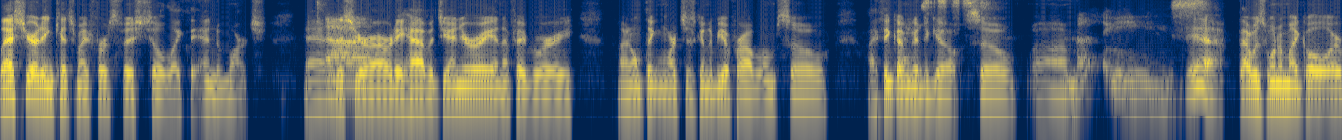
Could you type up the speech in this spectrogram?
last year I didn't catch my first fish till like the end of March, and uh, this year I ah. already have a January and a February. I don't think March is going to be a problem, so I think I'm good to go. So, um, nice. Yeah, that was one of my goal or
